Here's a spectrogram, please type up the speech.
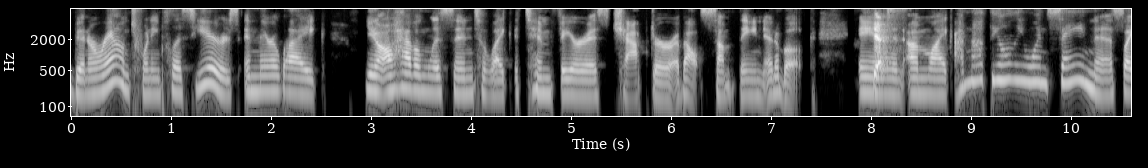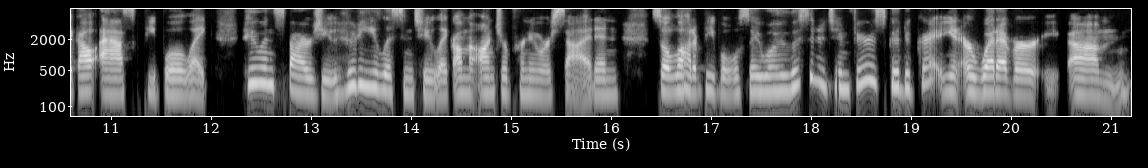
been around 20 plus years and they're like, you know, I'll have them listen to like a Tim Ferriss chapter about something in a book. And yes. I'm like, I'm not the only one saying this. Like, I'll ask people, like, who inspires you? Who do you listen to, like, on the entrepreneur side? And so a lot of people will say, well, I listen to Tim Ferriss, good to great, you know, or whatever um,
